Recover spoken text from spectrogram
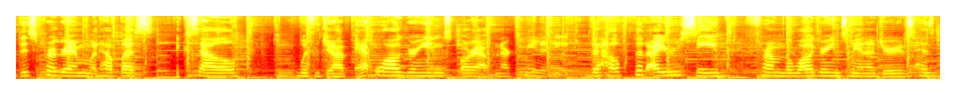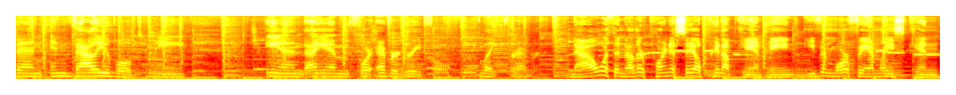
This program would help us excel with a job at Walgreens or out in our community. The help that I received from the Walgreens managers has been invaluable to me, and I am forever grateful, like forever. Now, with another point of sale pinup campaign, even more families can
